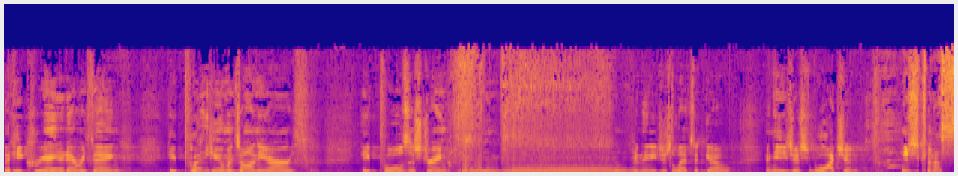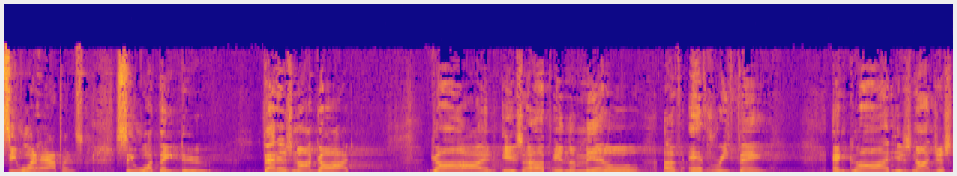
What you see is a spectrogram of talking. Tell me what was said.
That He created everything, He put humans on the earth, He pulls a string, and then He just lets it go. And He's just watching. He's going to see what happens, see what they do. That is not God. God is up in the middle of everything. And God is not just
